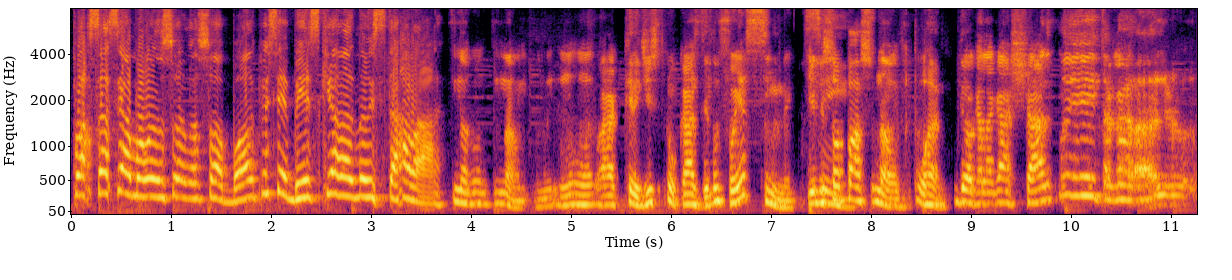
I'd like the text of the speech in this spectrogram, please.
passasse a mão na sua, na sua bola e percebesse que ela não está lá. Não, não, não, acredito que no caso dele não foi assim, né? Ele Sim. só passou, não, porra, deu aquela agachada, eita caralho,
